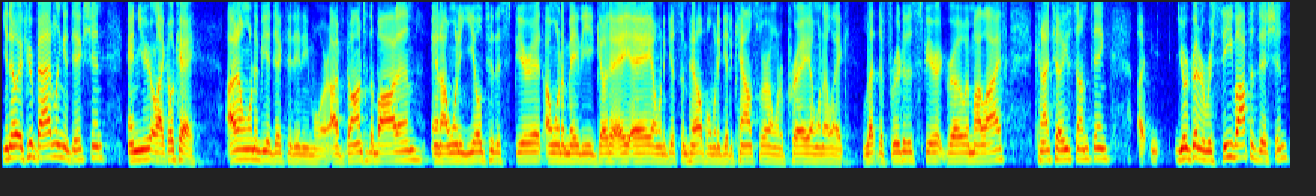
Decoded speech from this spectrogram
You know, if you're battling addiction and you're like, okay, I don't want to be addicted anymore. I've gone to the bottom and I want to yield to the Spirit. I want to maybe go to AA. I want to get some help. I want to get a counselor. I want to pray. I want to like let the fruit of the Spirit grow in my life. Can I tell you something? Uh, you're going to receive opposition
